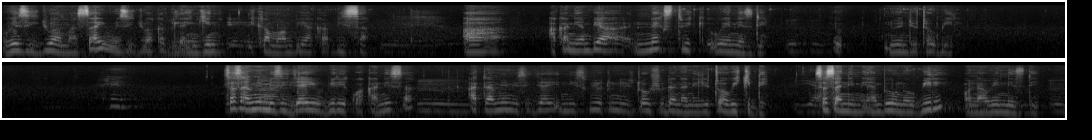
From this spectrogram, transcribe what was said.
huwezi jua Masai, huwezi jua kabila ingine. e. Nikamwambia kabisa. Ah, akaniambia next week Wednesday mm niwe ndio utahubiri. He. Sasa mimi sijai ubiri kwa kanisa, hata mimi sijai, ni siku hiyo tu nilitoa ushuhuda na nilitoa weekday. Yeah. Sasa nimeambiwa unahubiri on a Wednesday. Mm.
